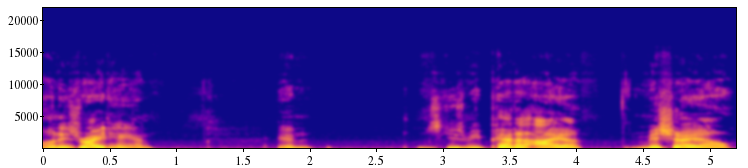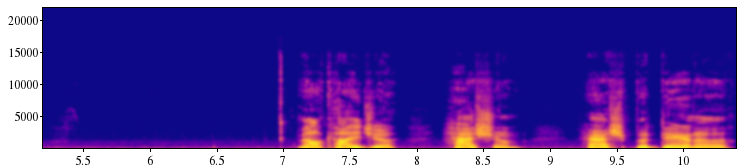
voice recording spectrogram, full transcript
on his right hand, and excuse me, Pedaiah, Mishael, Malchijah, Hashum, Hashbaddanah,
